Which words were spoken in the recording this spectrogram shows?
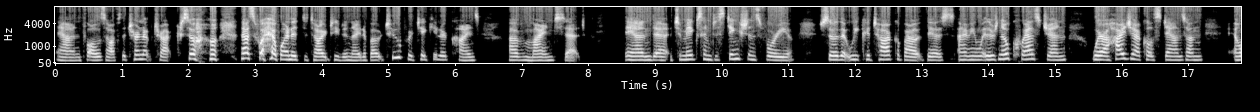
and falls off the turnip truck. So that's why I wanted to talk to you tonight about two particular kinds of mindset and uh, to make some distinctions for you so that we could talk about this. I mean, there's no question where a hijackal stands on uh,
